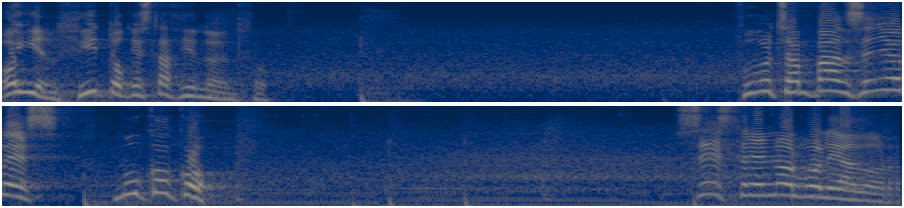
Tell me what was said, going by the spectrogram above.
Oye, Encito, ¿qué está haciendo Enzo? Fútbol champán, señores. Mucoco. Se estrenó el goleador.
